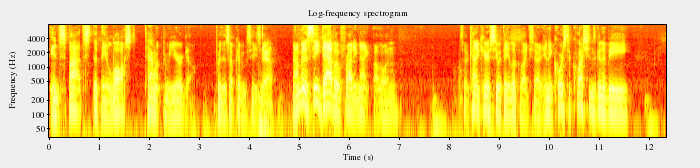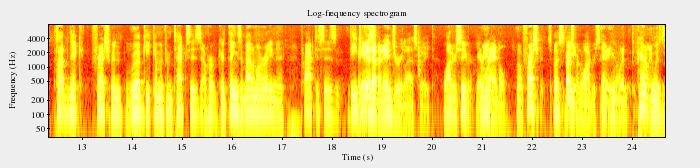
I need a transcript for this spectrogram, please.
in spots that they lost talent from a year ago for this upcoming season. Yeah. Now, I'm going to see Dabo Friday night, by the way. So kind of curious to see what they look like Saturday. And of course, the question is going to be Klubnik, freshman, rookie coming from Texas. I've heard good things about him already in the practices. DJ's did have an injury last week. wide receiver. Yeah, Randall. No, freshman. Supposed to Freshman be wide receiver, He apparently was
